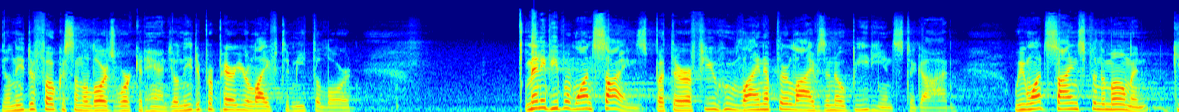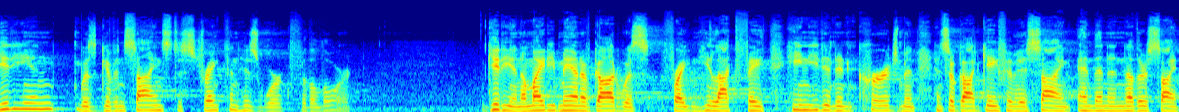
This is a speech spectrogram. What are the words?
You'll need to focus on the Lord's work at hand. You'll need to prepare your life to meet the Lord. Many people want signs, but there are few who line up their lives in obedience to God. We want signs for the moment. Gideon was given signs to strengthen his work for the Lord. Gideon, a mighty man of God, was frightened. He lacked faith. He needed encouragement. And so God gave him a sign and then another sign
